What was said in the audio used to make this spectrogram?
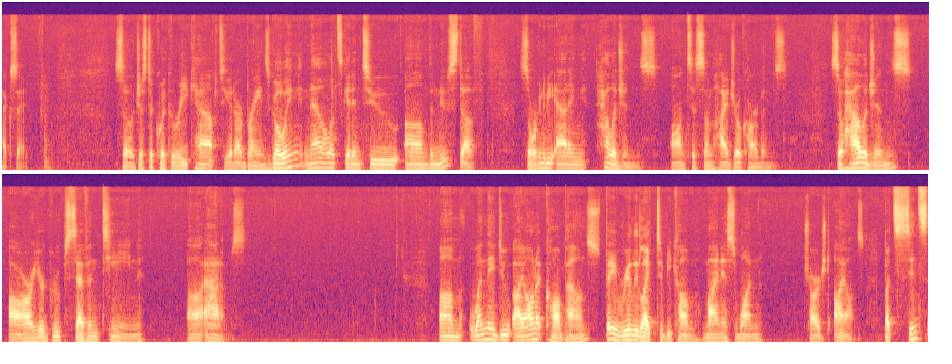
hexane. So just a quick recap to get our brains going. Now let's get into um, the new stuff. So we're going to be adding halogens onto some hydrocarbons. So halogens are your group 17 uh, atoms. Um, when they do ionic compounds, they really like to become minus one charged ions. But since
